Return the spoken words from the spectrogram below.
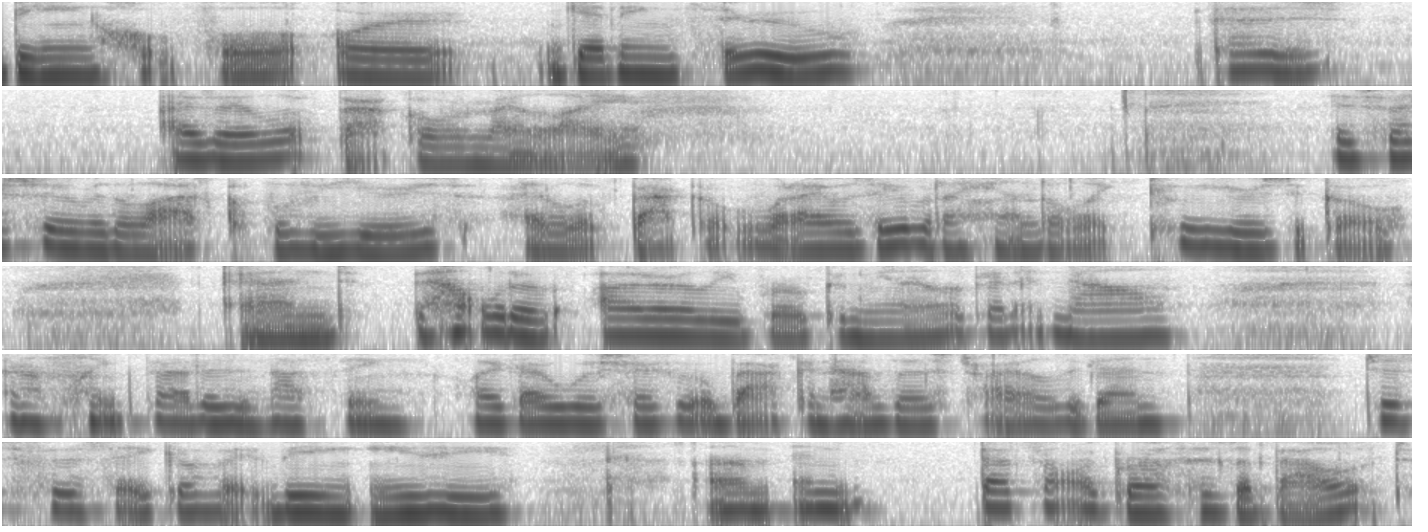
being hopeful or getting through, because as I look back over my life, especially over the last couple of years, I look back at what I was able to handle like two years ago And that would have utterly broken me. And I look at it now and I'm like, that is nothing. Like, I wish I could go back and have those trials again just for the sake of it being easy. Um, and that's not what growth is about,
